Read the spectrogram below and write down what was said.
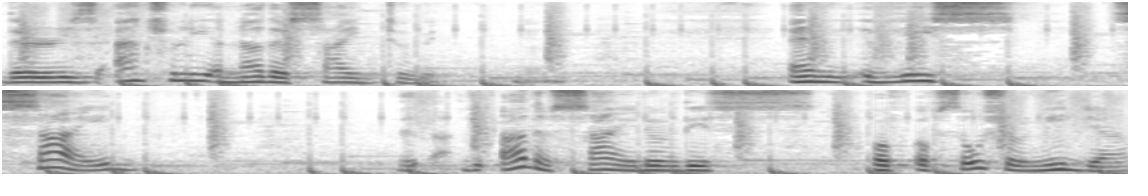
there is actually another side to it. And this side the, the other side of this of, of social media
